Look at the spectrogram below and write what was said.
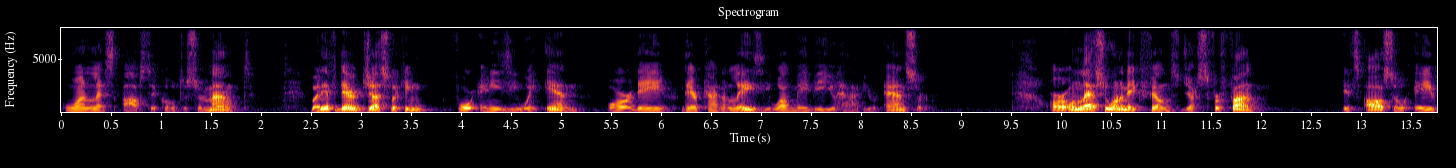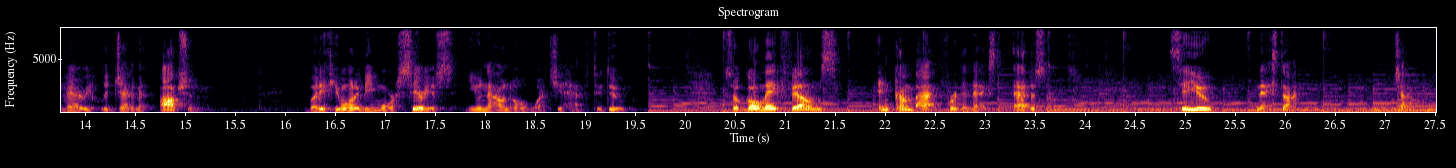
one less obstacle to surmount. But if they're just looking for an easy way in or they, they're kind of lazy, well, maybe you have your answer. Or unless you want to make films just for fun, it's also a very legitimate option. But if you want to be more serious, you now know what you have to do. So go make films and come back for the next episodes. See you next time. Ciao.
